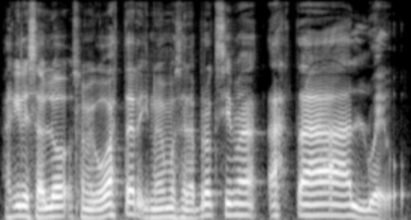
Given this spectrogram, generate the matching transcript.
Aquí les habló su amigo Buster y nos vemos en la próxima. Hasta luego.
